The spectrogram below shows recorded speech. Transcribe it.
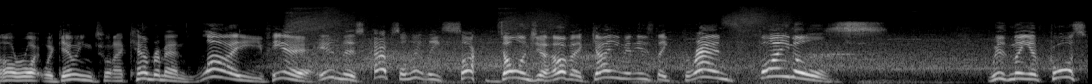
All right, we're going to our cameraman live here in this absolutely suck dollinger of a game. It is the grand finals. With me, of course,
